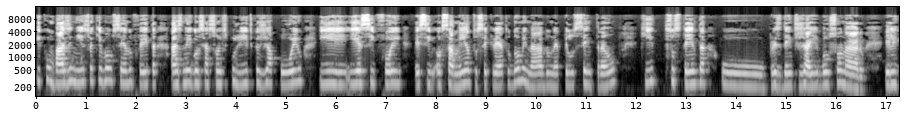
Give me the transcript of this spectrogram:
e com base nisso é que vão sendo feitas as negociações políticas de apoio e, e esse foi esse orçamento secreto dominado né, pelo Centrão, que sustenta o presidente Jair Bolsonaro. Ele,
